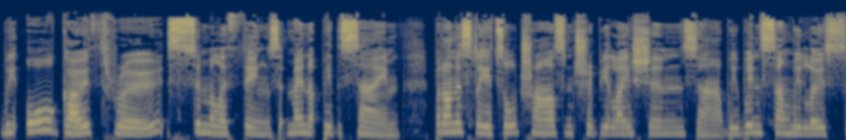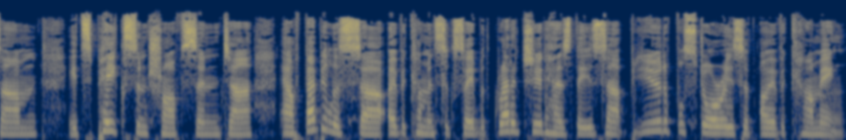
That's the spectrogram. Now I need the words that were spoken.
we all go through similar things. It may not be the same, but honestly, it's all trials and tribulations. Uh, we win some, we lose some. It's peaks and troughs. And uh, our fabulous uh, Overcome and Succeed with Gratitude has these uh, beautiful stories of overcoming.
